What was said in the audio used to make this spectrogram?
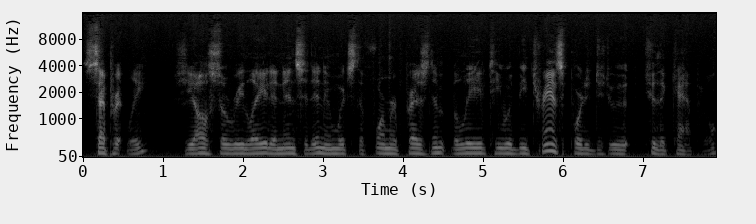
Separately, she also relayed an incident in which the former president believed he would be transported to, to the Capitol,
